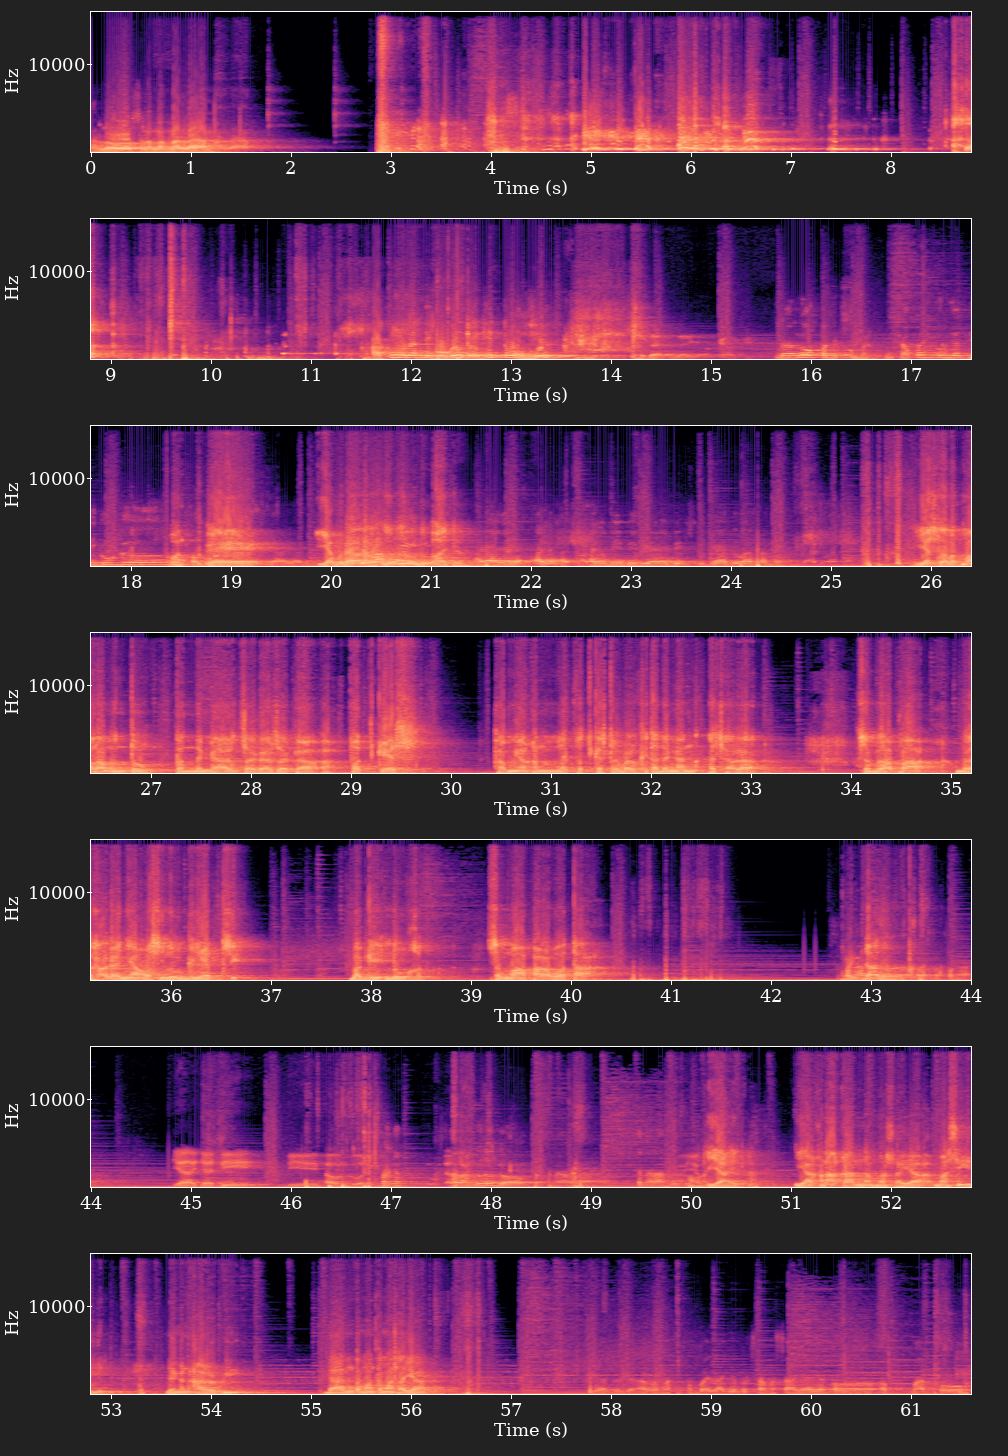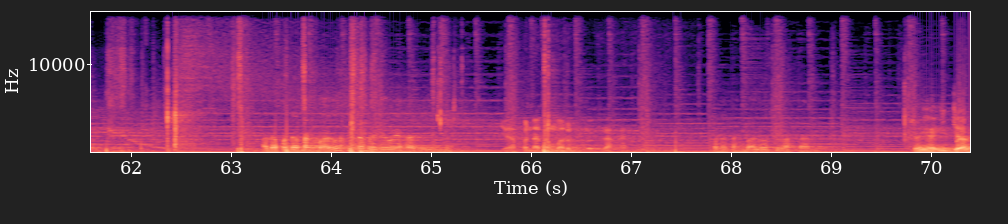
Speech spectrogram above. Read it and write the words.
Halo, selamat malam. Aku lihat di Google kayak gitu anjir. Udah, udah, ya, oke, oke. Enggak, lu open gimana? Siapa yang lihat di Google? Oke. gua? Ya, ya. Ya udah lu, lu, lu aja. Ayo, ayo, ayo, ayo, ayo, bi, bi, bi, ayo, bi. Tiga, dua, satu. Ya selamat malam untuk pendengar Zaga ah, podcast. Kami akan mulai podcast terbaru kita dengan acara seberapa berharganya OSI lu grade sih bagi lu semua para wota. Dan. Ya, jadi di tahun 2020 Perken- udah Kenalan dulu dong, perkenalan. Kenalan dulu. oh, iya iya. Ya kenalkan nama saya masih dengan Arbi dan teman-teman saya Ya, juga apa mas kembali lagi bersama saya yang kalau eh, Marco. Ada pendatang baru kita btw hari ini. Ya, pendatang baru dulu silahkan. Pendatang baru silahkan. Saya Ija.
